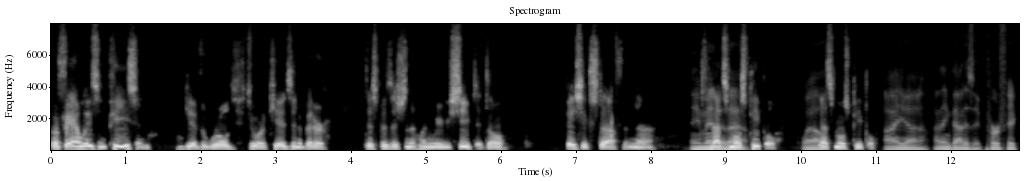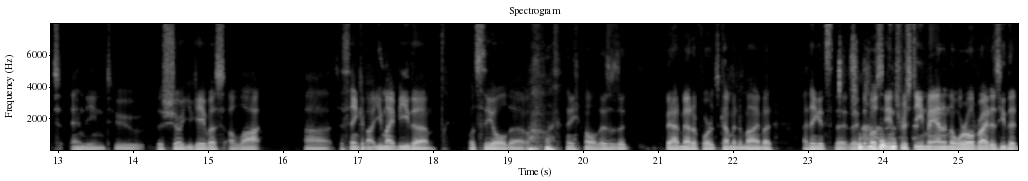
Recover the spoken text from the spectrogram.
our families in peace and give the world to our kids in a better disposition than when we received it. All basic stuff, and uh, Amen. that's that. most people. Well, That's most people. I uh, I think that is a perfect ending to the show. You gave us a lot uh, to think about. You might be the what's the old uh, the old this is a bad metaphor. It's coming to mind, but I think it's the, the, the most interesting man in the world, right? Is he the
